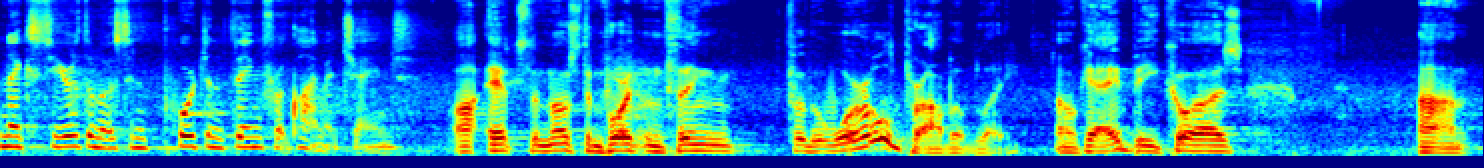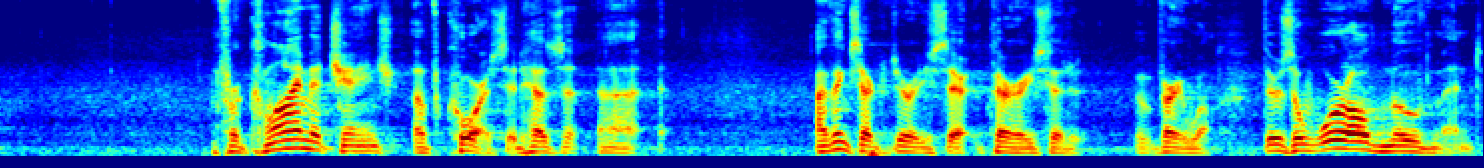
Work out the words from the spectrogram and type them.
next year the most important thing for climate change? Uh, it's the most important thing for the world, probably, okay? Because um, for climate change, of course, it has, uh, I think Secretary Kerry said it very well. There's a world movement,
